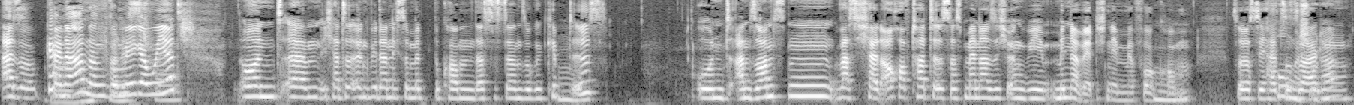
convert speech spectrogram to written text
Also, keine ja, Ahnung, so mega strange. weird. Und ähm, ich hatte irgendwie dann nicht so mitbekommen, dass es dann so gekippt mhm. ist. Und ansonsten, was ich halt auch oft hatte, ist, dass Männer sich irgendwie minderwertig neben mir vorkommen. Mhm so dass sie halt Komisch, so sagen,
